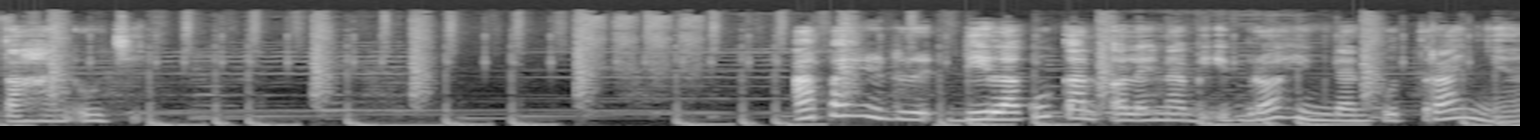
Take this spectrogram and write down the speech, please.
tahan uji. Apa yang dilakukan oleh Nabi Ibrahim dan putranya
